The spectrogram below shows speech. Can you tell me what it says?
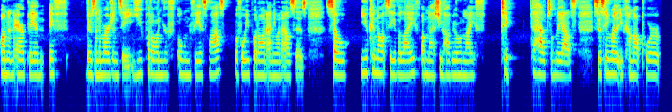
on an airplane if there's an emergency you put on your own face mask before you put on anyone else's. So you cannot save a life unless you have your own life to to help somebody else it's the same way that you cannot pour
